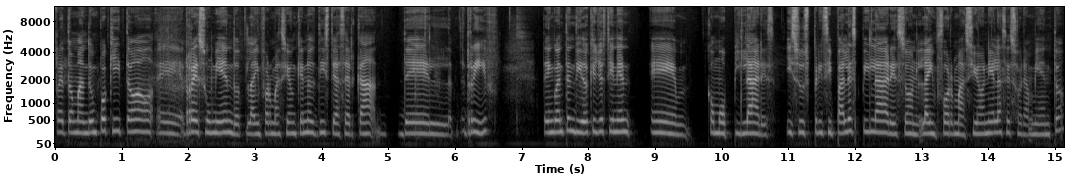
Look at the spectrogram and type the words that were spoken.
Retomando un poquito, eh, resumiendo la información que nos diste acerca del RIF, tengo entendido que ellos tienen eh, como pilares y sus principales pilares son la información y el asesoramiento,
